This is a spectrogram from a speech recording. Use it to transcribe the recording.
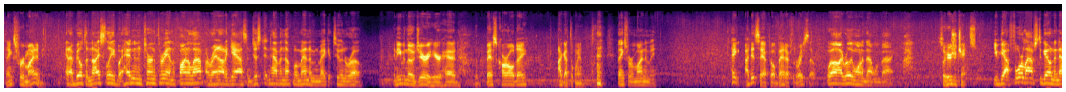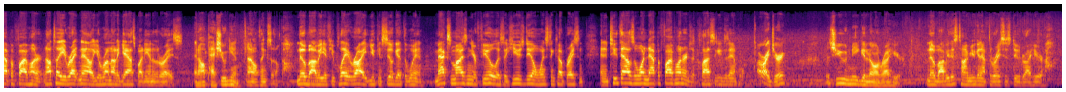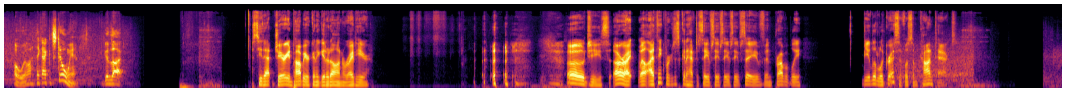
Thanks for reminding me. And I built a nice lead, but heading into turn three on the final lap, I ran out of gas and just didn't have enough momentum to make it two in a row. And even though Jerry here had the best car all day, I got the win. Thanks for reminding me. Hey, I did say I felt bad after the race, though. Well, I really wanted that one back. So here's your chance. You've got four laps to go in the Napa 500, and I'll tell you right now, you'll run out of gas by the end of the race. And I'll pass you again. I don't think so. No, Bobby, if you play it right, you can still get the win. Maximizing your fuel is a huge deal in Winston Cup racing, and in 2001, Napa 500 is a classic example. All right, Jerry. Let's you and me get it on right here. No, Bobby, this time you're gonna have to race this dude right here. Oh, well, I think I could still win. Good luck. See that? Jerry and Bobby are going to get it on right here. oh, jeez. All right. Well, I think we're just to have to save, save, save, save, save, and probably be a little aggressive with some contact.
